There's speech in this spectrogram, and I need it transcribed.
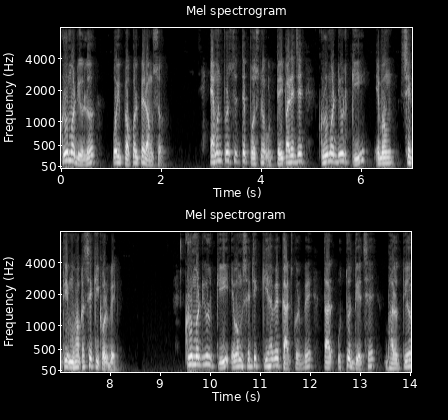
ক্রু মডিউলও ওই প্রকল্পের অংশ। এমন পরিস্থিতিতে প্রশ্ন উঠতেই পারে যে ক্রু মডিউল কি এবং সেটি মহাকাশে কি করবে? ক্রু মডিউল কি এবং সেটি কীভাবে কাজ করবে তার উত্তর দিয়েছে ভারতীয়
